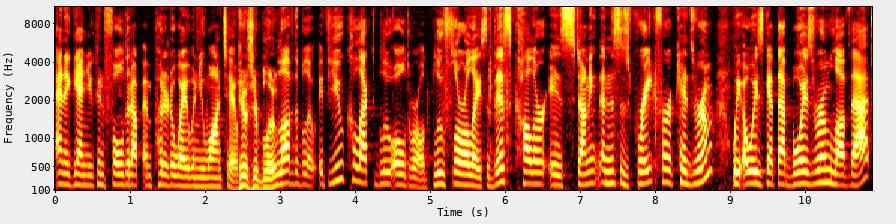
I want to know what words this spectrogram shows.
And again, you can fold it up and put it away when you want to. Here's your blue. Love the blue. If you collect blue old world, blue floral lace, this color is stunning. And this is great for a kid's room. We always get that boys' room. Love that.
